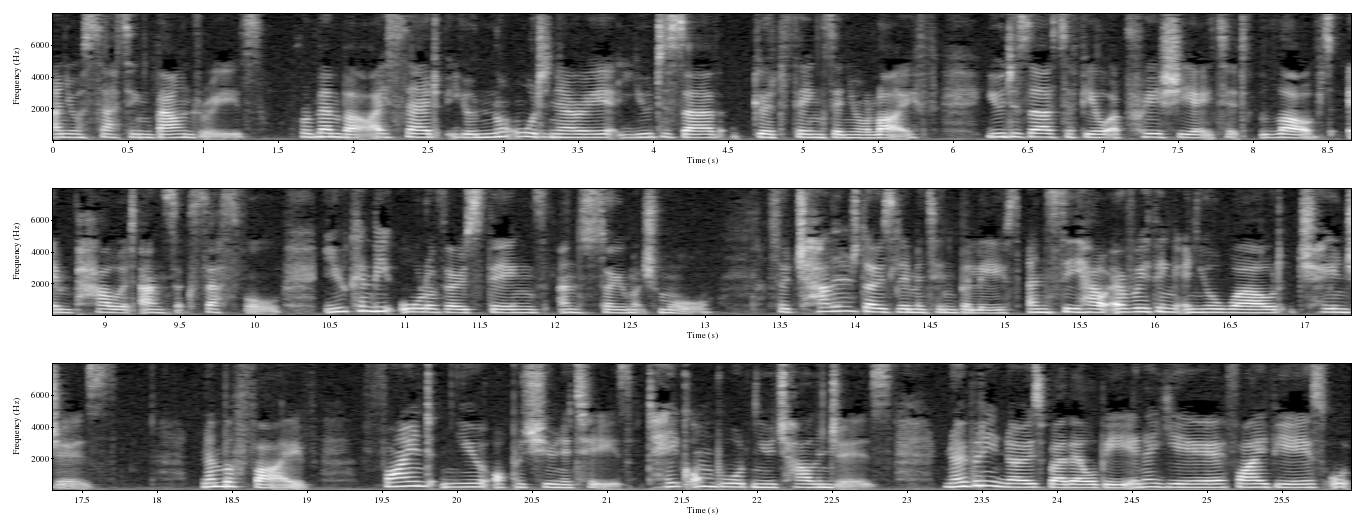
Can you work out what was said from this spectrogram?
and you're setting boundaries. Remember, I said you're not ordinary, you deserve good things in your life. You deserve to feel appreciated, loved, empowered, and successful. You can be all of those things and so much more. So challenge those limiting beliefs and see how everything in your world changes. Number five, Find new opportunities, take on board new challenges. Nobody knows where they'll be in a year, five years, or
